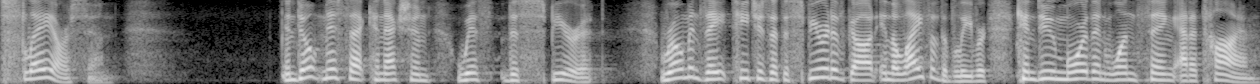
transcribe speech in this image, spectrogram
slay our sin. And don't miss that connection with the Spirit. Romans 8 teaches that the Spirit of God in the life of the believer can do more than one thing at a time.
